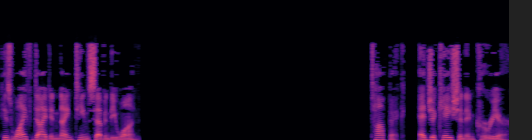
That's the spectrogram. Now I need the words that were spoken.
His wife died in 1971. Education and career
